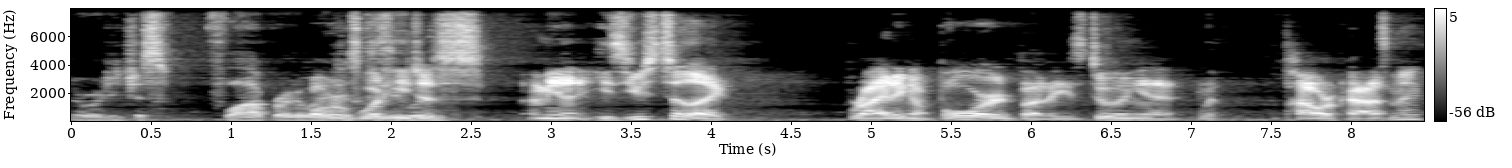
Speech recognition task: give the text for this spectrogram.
or would he just flop right away? or would he wouldn't- just? I mean, he's used to like riding a board, but he's doing it with power cosmic,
